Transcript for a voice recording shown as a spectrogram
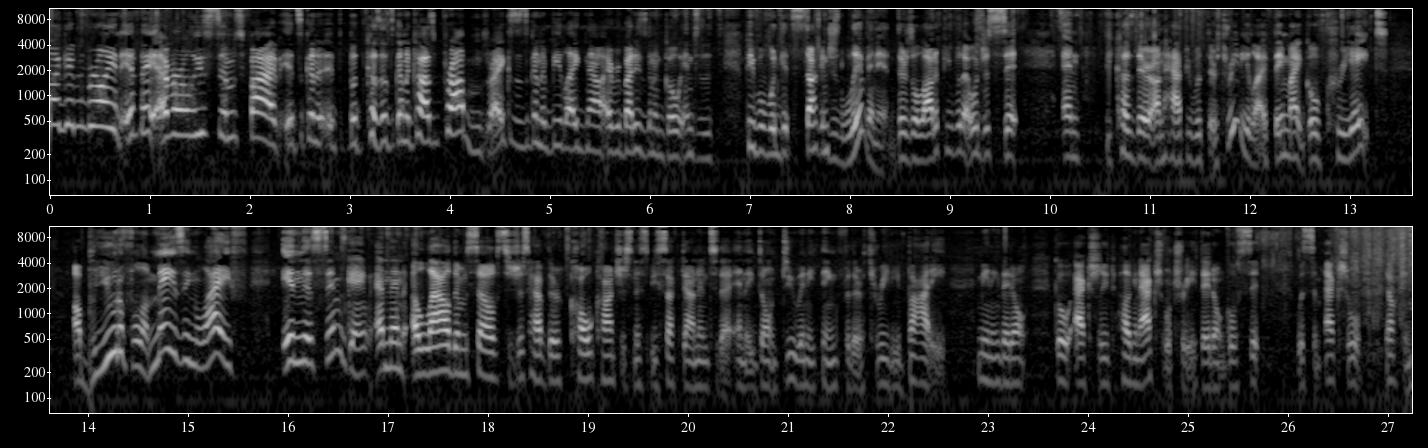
fucking brilliant. If they ever release Sims 5, it's gonna, it's because it's gonna cause problems, right? Because it's gonna be like now everybody's gonna go into people would get stuck and just live in it. There's a lot of people that would just sit and because they're unhappy with their 3D life, they might go create a beautiful, amazing life in this Sims game and then allow themselves to just have their cold consciousness be sucked down into that and they don't do anything for their 3D body meaning they don't go actually hug an actual tree. They don't go sit with some actual, y'all can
